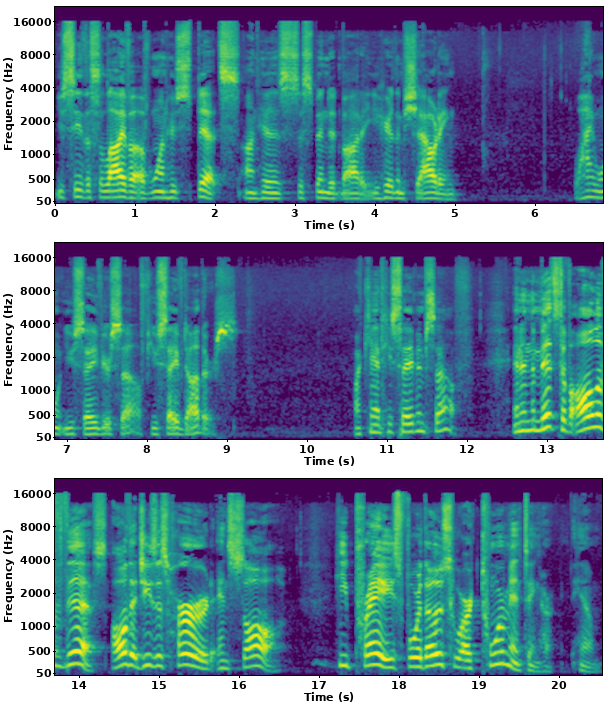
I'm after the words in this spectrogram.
You see the saliva of one who spits on his suspended body. You hear them shouting, Why won't you save yourself? You saved others. Why can't he save himself? And in the midst of all of this, all that Jesus heard and saw, he prays for those who are tormenting her, him.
